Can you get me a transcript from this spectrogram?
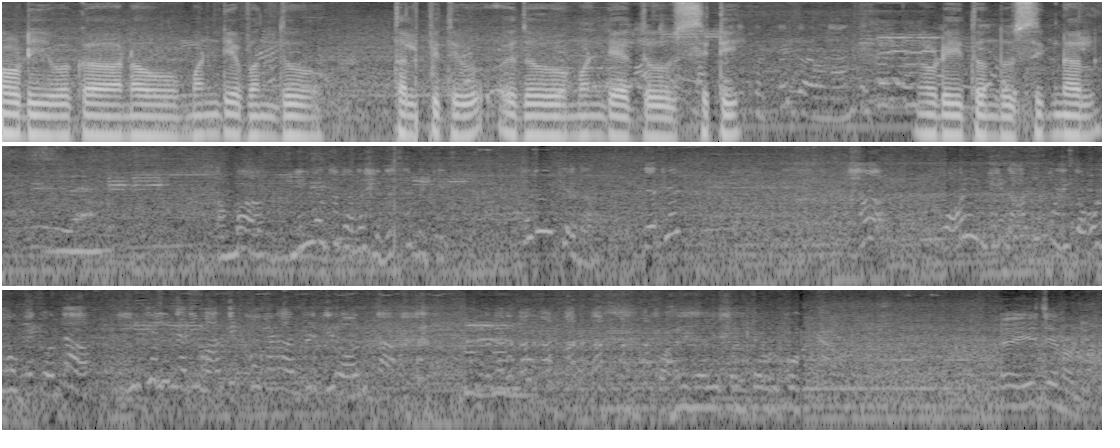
ನೋಡಿ, ಇವಾಗ ನಾವು ಮಂಡ್ಯ ಬಂದು ತಲುಪಿದೆವು. ಇದು ಮಂಡ್ಯದ್ದು ಸಿಟಿ ನೋಡಿ ಇದೊಂದು ಸಿಗ್ನಲ್ ಈಚೆ ನೀನಂತೂ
